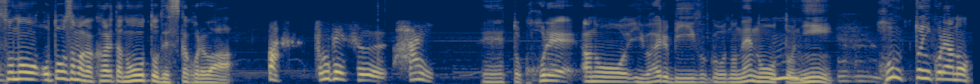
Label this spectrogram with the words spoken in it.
そのお父様が書かれたノートですかこれは？あ、そうです。はい。えー、とこれあのいわゆる B 語のねノートに、うん本当にこれあの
